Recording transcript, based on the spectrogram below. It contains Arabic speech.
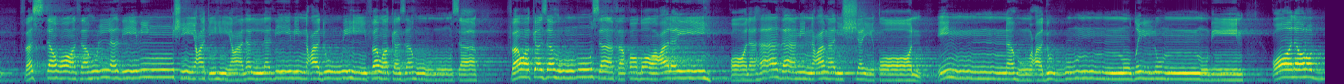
فاستغاثه الذي من شيعته على الذي من عدوه فوكزه موسى فوكزه موسى فقضى عليه قال هذا من عمل الشيطان إنه عدو مضل مبين قال رب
